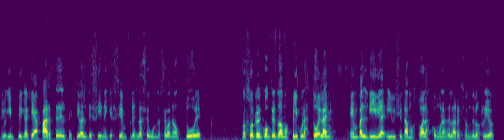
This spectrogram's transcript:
lo que implica que aparte del festival de cine, que siempre es la segunda semana de octubre, nosotros en concreto damos películas todo el año en Valdivia y visitamos todas las comunas de la región de los ríos.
